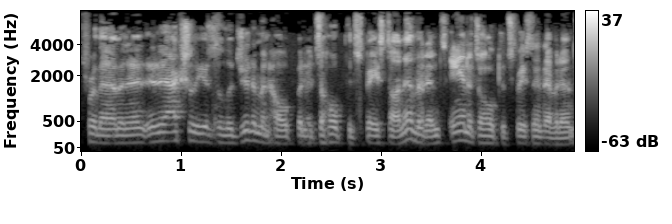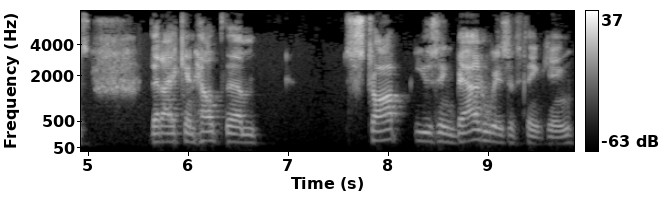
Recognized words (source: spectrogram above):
for them, and it, it actually is a legitimate hope, but it's a hope that's based on evidence, and it's a hope that's based on evidence that I can help them stop using bad ways of thinking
